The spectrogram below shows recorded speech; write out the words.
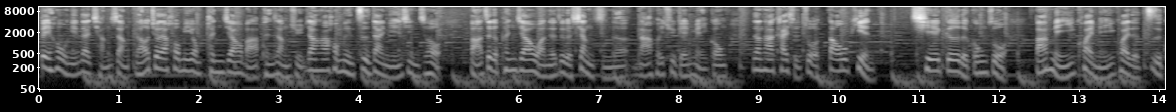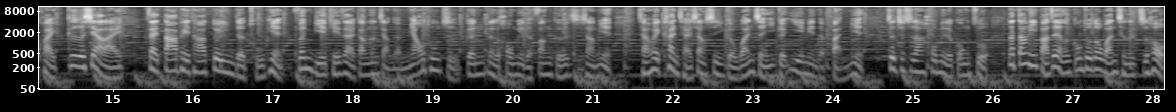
背后粘在墙上，然后就在后面用喷胶把它喷上去，让它后面自带粘性之后，把这个喷胶完的这个相纸呢拿回去给美工，让他开始做刀片。切割的工作，把每一块每一块的字块割下来。再搭配它对应的图片，分别贴在刚刚讲的描图纸跟那个后面的方格纸上面，才会看起来像是一个完整一个页面的版面。这就是它后面的工作。那当你把这两个工作都完成了之后，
